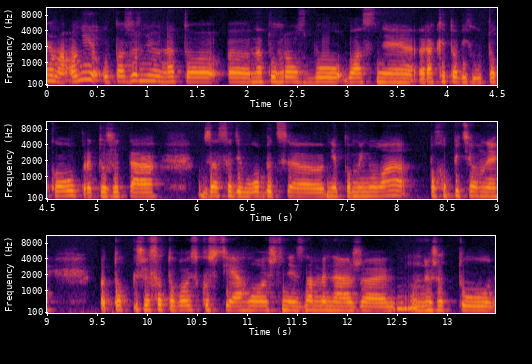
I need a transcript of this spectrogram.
Áno, oni upozorňujú na, to, e, na tú hrozbu vlastne raketových útokov, pretože tá v zásade vôbec e, nepominula. Pochopiteľne to, že sa to vojsko stiahlo, ešte neznamená, že, že tu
